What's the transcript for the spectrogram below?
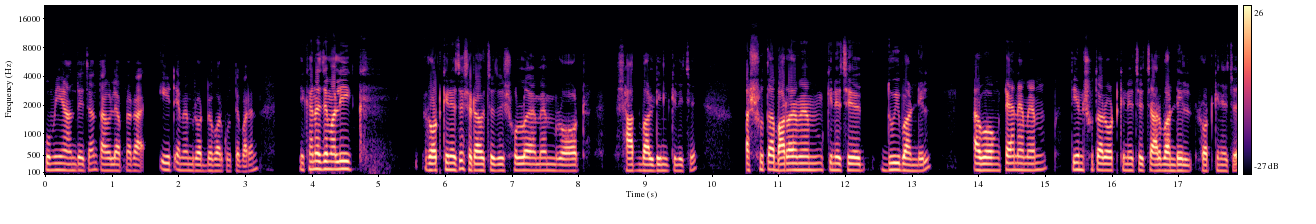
কমিয়ে আনতে চান, তাহলে আপনারা এইট এম এম রড ব্যবহার করতে পারেন। এখানে যে মালিক রড কিনেছে, সেটা হচ্ছে যে ষোলো এম এম রড সাত বাল্টিন কিনেছে। আর সুতা বারো এম এম কিনেছে দুই বান্ডিল এবং টেন এম এম তিন সুতা রড কিনেছে, চার বান্ডিল রড কিনেছে।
